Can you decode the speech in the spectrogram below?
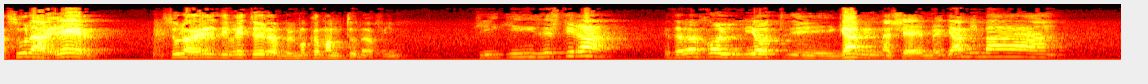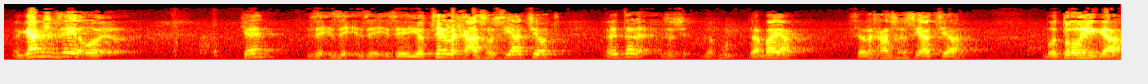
אסור לערער, אסור לערער דברי תורה במקום המטונפים, כי, זה סתירה. אתה לא יכול להיות גם עם השם וגם עם ה... גם עם זה, או... כן? זה, זה, זה, זה יוצר לך אסוציאציות, זה, זה, הבעיה. יוצר לך אסוציאציה באותו רגע,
